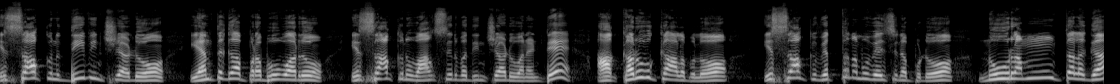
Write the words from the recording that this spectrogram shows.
ఇస్సాకును దీవించాడు. ఎంతగా ప్రభువారు ఇస్సాకును ఆశీర్వదించాడు అని అంటే ఆ కరువు కాలంలో ఇస్సాకు విత్తనము వేసినప్పుడు నూరంతలుగా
